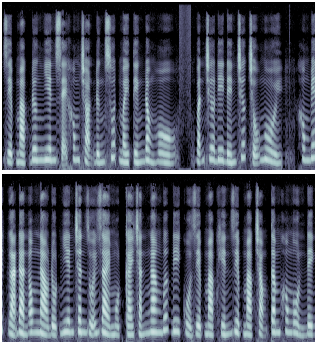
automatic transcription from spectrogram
Diệp Mạc đương nhiên sẽ không chọn đứng suốt mấy tiếng đồng hồ, vẫn chưa đi đến trước chỗ ngồi, không biết gã đàn ông nào đột nhiên chân duỗi dài một cái chắn ngang bước đi của Diệp Mạc khiến Diệp Mạc trọng tâm không ổn định,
